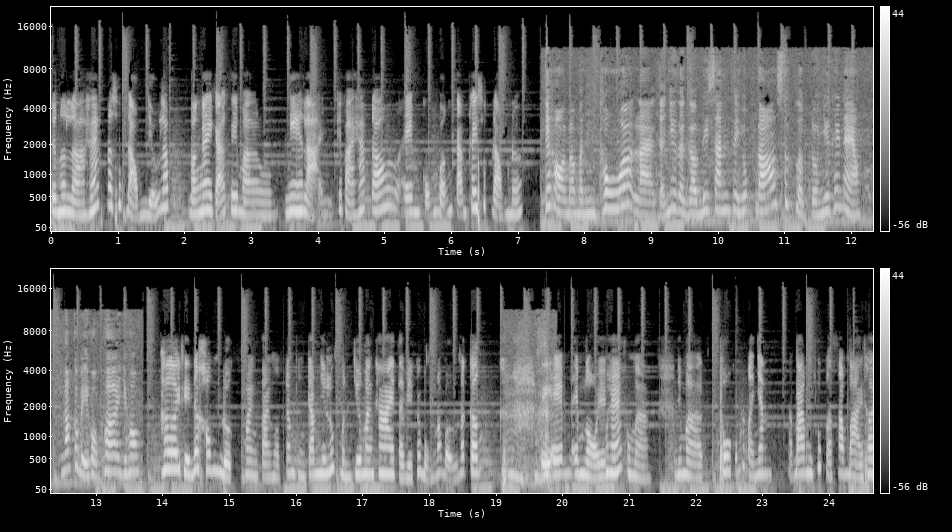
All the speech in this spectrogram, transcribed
Cho nên là hát nó xúc động dữ lắm. Và ngay cả khi mà nghe lại cái bài hát đó em cũng vẫn cảm thấy xúc động nữa. Cái hồi mà mình thu á là cả như là gần đi xanh thì lúc đó sức lực đồ như thế nào? Nó có bị hụt hơi gì không? Hơi thì nó không được hoàn toàn một trăm phần trăm như lúc mình chưa mang thai tại vì cái bụng nó bự nó cứng ừ. thì em em ngồi em hát không mà nhưng mà thu cũng rất là nhanh 30 phút là xong bài thôi.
